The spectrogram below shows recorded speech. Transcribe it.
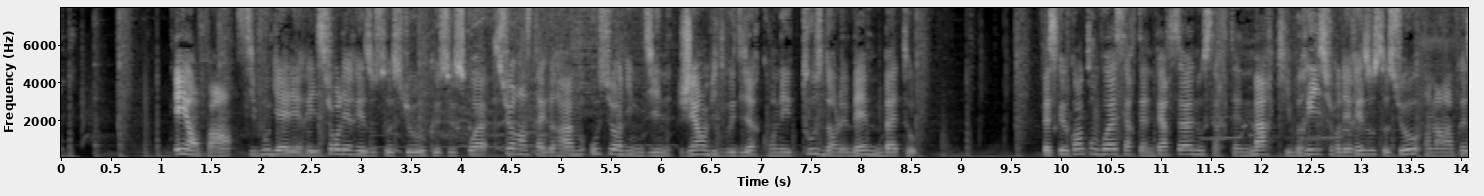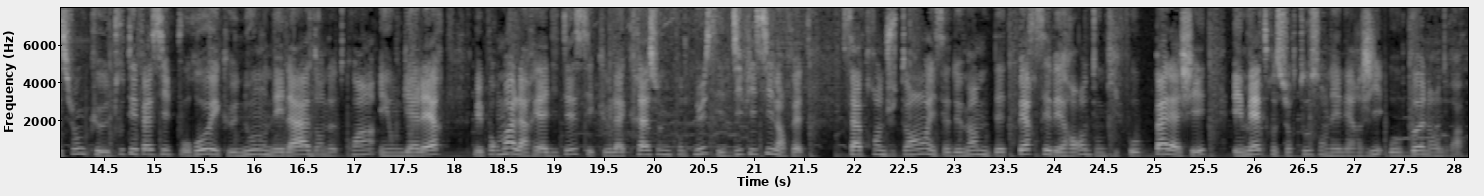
Et enfin, si vous galérez sur les réseaux sociaux, que ce soit sur Instagram ou sur LinkedIn, j'ai envie de vous dire qu'on est tous dans le même bateau. Parce que quand on voit certaines personnes ou certaines marques qui brillent sur les réseaux sociaux, on a l'impression que tout est facile pour eux et que nous, on est là dans notre coin et on galère. Mais pour moi, la réalité, c'est que la création de contenu, c'est difficile en fait. Ça prend du temps et ça demande d'être persévérant, donc il faut pas lâcher et mettre surtout son énergie au bon endroit.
